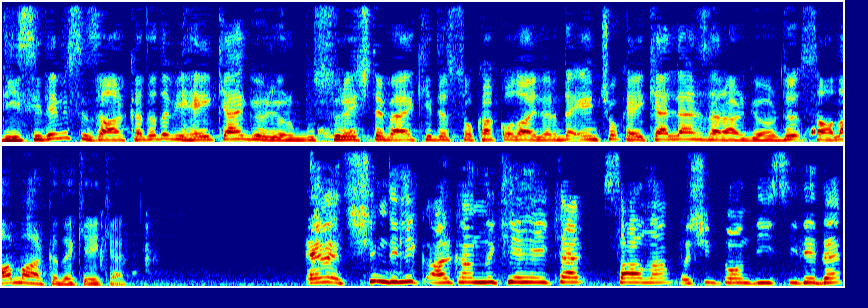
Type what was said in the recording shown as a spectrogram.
DC'de misiniz? Arkada da bir heykel görüyorum. Bu süreçte belki de sokak olaylarında en çok heykeller zarar gördü. Sağlam mı arkadaki heykel? Evet şimdilik arkamdaki heykel sağlam. Washington DC'de de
